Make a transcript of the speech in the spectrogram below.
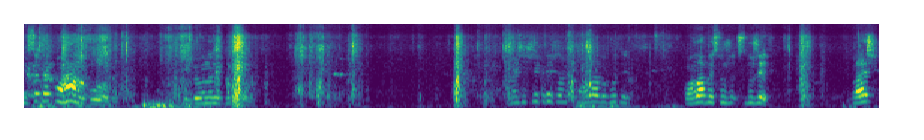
І це так погано було б, якби воно не побило. Бачиш, ще криша могла б бути, могла б служити- служити. Бач?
